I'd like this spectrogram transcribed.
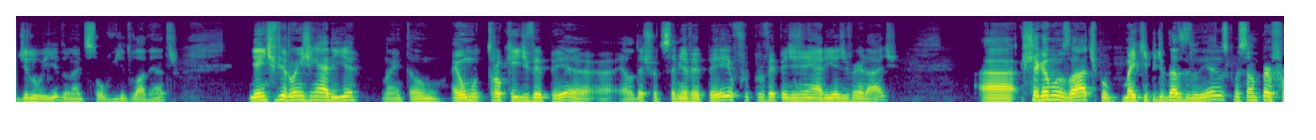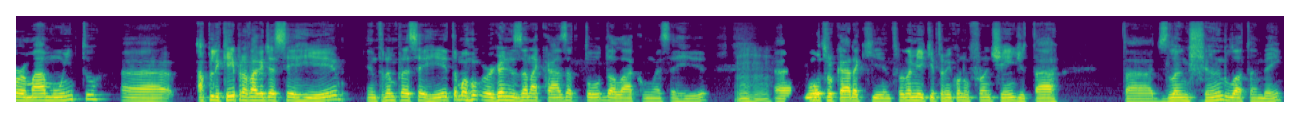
diluído, né? Dissolvido lá dentro. E a gente virou engenharia, né? Então, aí eu troquei de VP, ela deixou de ser minha VP e eu fui pro VP de engenharia de verdade. Chegamos lá, tipo, uma equipe de brasileiros, começamos a performar muito, apliquei para vaga de SRE, entrando para SRE, estamos organizando a casa toda lá com SRE. Uhum. Uh, um outro cara que entrou na minha equipe também quando o front-end está tá deslanchando lá também.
